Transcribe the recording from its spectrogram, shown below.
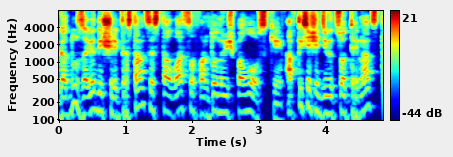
году заведующий электростанцией стал Вацлав Антонович Павловский, а в 1913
